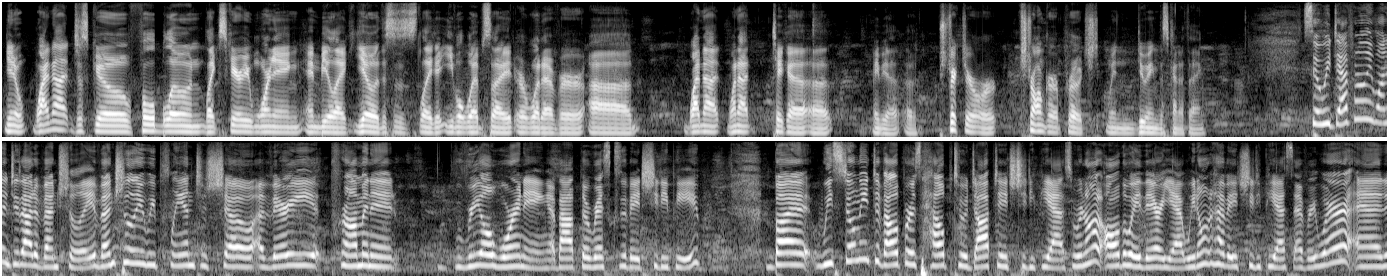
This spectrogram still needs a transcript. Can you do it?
you know, why not just go full blown like scary warning and be like, yo, this is like an evil website or whatever. Uh, why not? Why not take a, a maybe a, a stricter or stronger approach when doing this kind of thing? So we definitely want to do that eventually. Eventually we plan to show a very prominent real warning about the risks of HTTP. But we still need developers' help to adopt HTTPS. We're not all the way there yet. We don't have HTTPS everywhere, and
